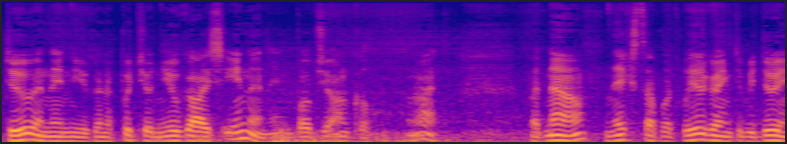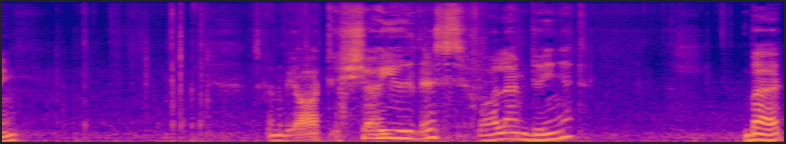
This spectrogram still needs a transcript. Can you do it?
do and then you're going to put your new guys in and then Bob's your uncle all right but now next up what we're going to be doing it's going to be hard to show you this while I'm doing it but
